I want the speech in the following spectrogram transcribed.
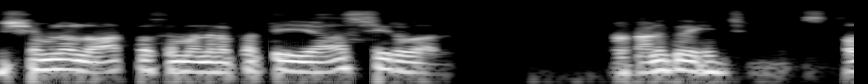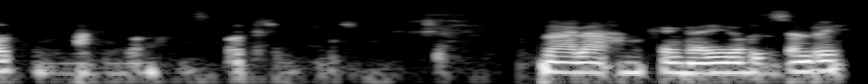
విషయంలో ఆత్మ సంబంధన ప్రతి ఆశీర్వాదం నాకు అనుగ్రహించిన స్తోత్రం నాయనా, స్తోత్రం. నాయన ముఖ్యంగా ఈ రోజు తండ్రి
